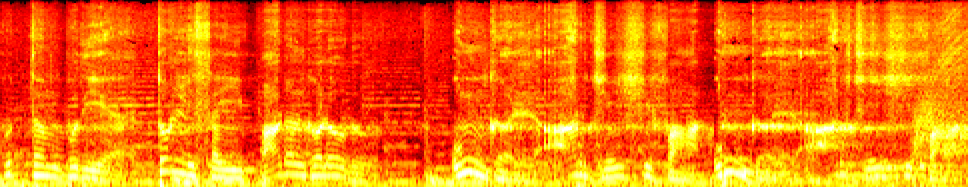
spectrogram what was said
புத்தம் புதிய துள்ளிசை பாடல்களோடு உங்கள் ஆர்ஜே ஷிஃபான் உங்கள் ஆர்ஜே ஷிஃபான்.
